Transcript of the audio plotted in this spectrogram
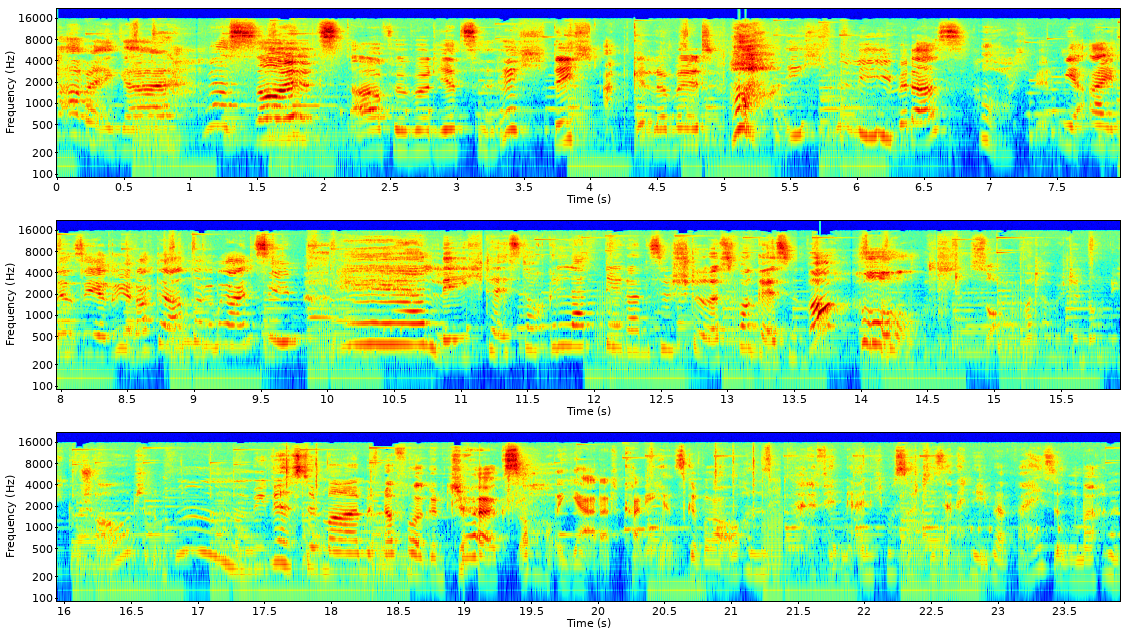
Aber egal. Was soll's? Dafür wird jetzt richtig abgelümmelt. Oh, ich liebe das. Oh, ich werde mir eine Serie nach der anderen reinziehen. Herrlich, glatt der ganze Stress vergessen, wa? So, was habe ich denn noch nicht geschaut? Hm, wie wär's denn mal mit einer Folge Jerks? Oh ja, das kann ich jetzt gebrauchen. Ah, da fällt mir ein, ich muss doch diese eine Überweisung machen.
